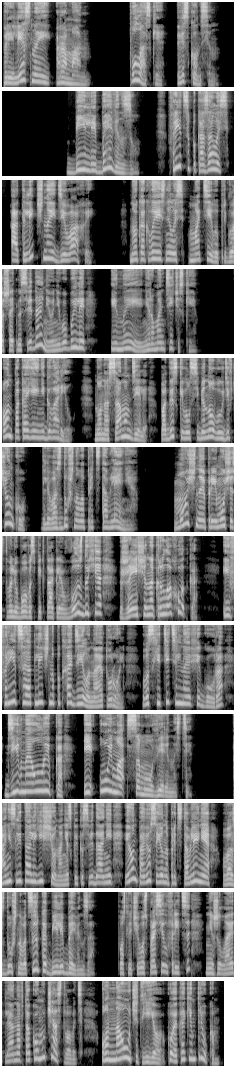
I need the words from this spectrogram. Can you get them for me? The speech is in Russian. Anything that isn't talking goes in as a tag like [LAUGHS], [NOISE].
Прелестный роман. Пуласки, Висконсин. Билли Бевинзу фрица показалась отличной девахой. Но, как выяснилось, мотивы приглашать на свидание у него были иные, неромантические. Он пока ей не говорил, но на самом деле подыскивал себе новую девчонку для воздушного представления. Мощное преимущество любого спектакля в воздухе — женщина-крылоходка. И фрица отлично подходила на эту роль. Восхитительная фигура, дивная улыбка и уйма самоуверенности. Они слетали еще на несколько свиданий, и он повез ее на представление воздушного цирка Билли Бевинза. После чего спросил фрицы, не желает ли она в таком участвовать. Он научит ее кое-каким трюкам.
